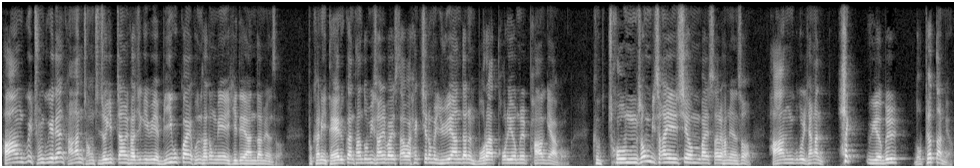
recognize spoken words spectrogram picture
한국이 중국에 대한 강한 정치적 입장을 가지기 위해 미국과의 군사동맹에 기대야 한다면서 북한이 대륙간 탄도미사일 발사와 핵실험을 유예한다는 모라토리엄을 파기하고 극초음속 미사일 시험 발사를 하면서 한국을 향한 핵 위협을 높였다며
